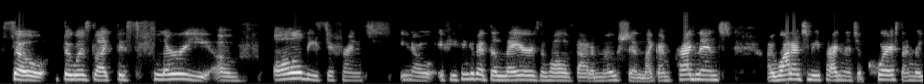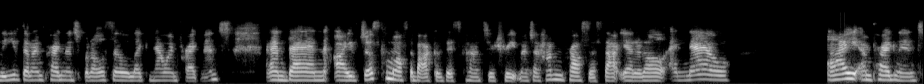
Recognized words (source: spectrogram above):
so there was like this flurry of all these different you know if you think about the layers of all of that emotion like i'm pregnant i wanted to be pregnant of course i'm relieved that i'm pregnant but also like now i'm pregnant and then i've just come off the back of this cancer treatment i haven't processed that yet at all and now i am pregnant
